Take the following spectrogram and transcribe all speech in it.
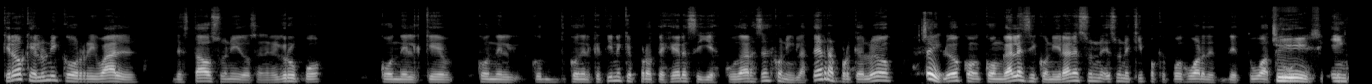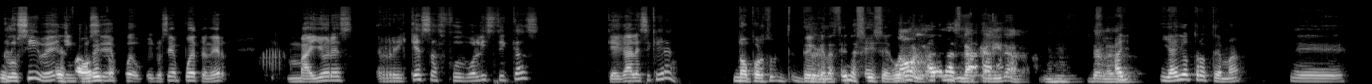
creo que el único rival de Estados Unidos en el grupo con el que con el, con, el que tiene que protegerse y escudarse es con Inglaterra, porque luego, luego con, Gales y con Irán es un, es un equipo que puede jugar de, tú a tú. inclusive, inclusive, puede, inclusive puede tener mayores riquezas futbolísticas que Gales y que Irán. No, por, de que las tiene, sí, seguro. No, la, calidad. y hay otro tema. Eh,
